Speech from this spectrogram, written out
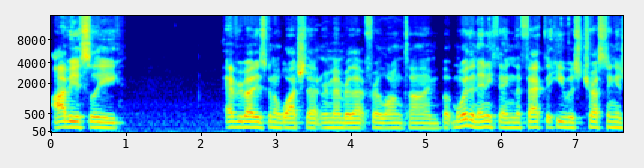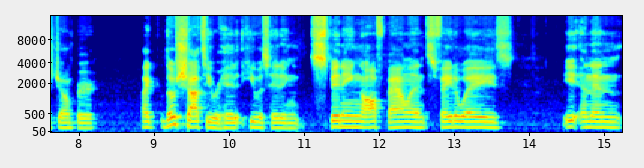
obviously, everybody's going to watch that and remember that for a long time. But more than anything, the fact that he was trusting his jumper like those shots he were hit he was hitting spinning off balance fadeaways. And then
